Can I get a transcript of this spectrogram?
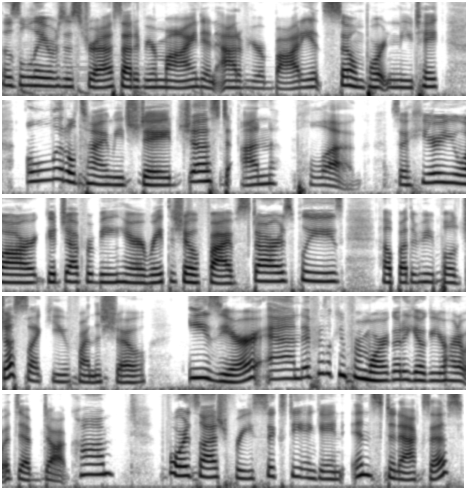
those layers of stress out of your mind and out of your body. It's so important you take a little time each day just to unplug. So here you are. Good job for being here. Rate the show five stars, please. Help other people just like you find the show easier. And if you're looking for more, go to yogayourheartoutwithdeb.com forward slash free 60 and gain instant access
